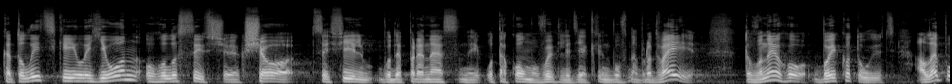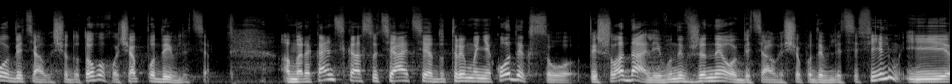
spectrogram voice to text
Католицький легіон оголосив, що якщо цей фільм буде перенесений у такому вигляді, як він був на Бродвеї, то вони його бойкотують, але пообіцяли, що до того хоча б подивляться. Американська асоціація дотримання кодексу пішла далі. Вони вже не обіцяли, що подивляться фільм, і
